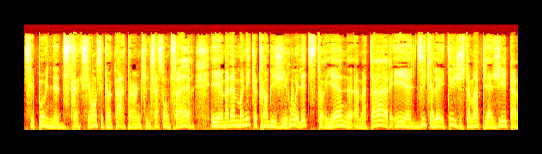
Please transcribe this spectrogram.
c'est pas une distraction, c'est un pattern, c'est une façon de faire. Et Madame Monique Tremblay-Giroux, elle est historienne amateur et elle dit qu'elle a été justement plagiée par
